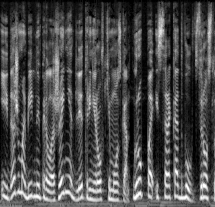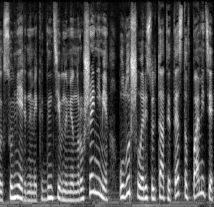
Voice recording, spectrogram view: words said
и даже мобильные приложения для тренировки мозга. Группа из 42 взрослых с умеренными когнитивными нарушениями улучшила результаты тестов памяти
